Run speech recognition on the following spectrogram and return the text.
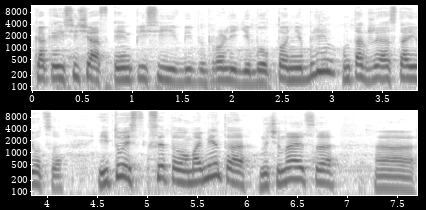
как и сейчас NPC ИФББ Про Лиги был Тони Блин, он также и остается. И то есть с этого момента начинается а,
